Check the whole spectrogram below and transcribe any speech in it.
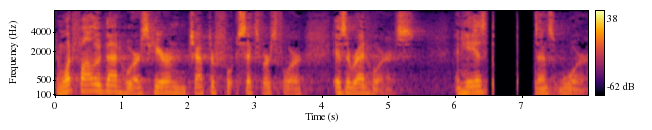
And what followed that horse here in chapter four, 6, verse 4, is a red horse. And he is the represents war.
